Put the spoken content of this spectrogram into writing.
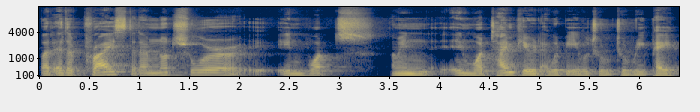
but at a price that I'm not sure in what I mean in what time period I would be able to to repay.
